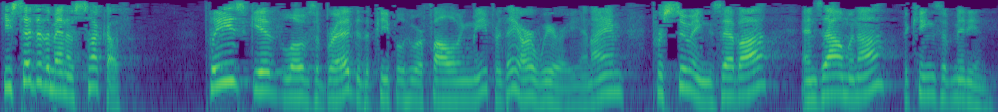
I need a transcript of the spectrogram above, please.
He said to the men of Succoth, Please give loaves of bread to the people who are following me, for they are weary, and I am pursuing Zebah and Zalmunna, the kings of Midian.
